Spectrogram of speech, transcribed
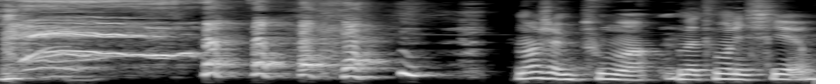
rien. non, j'aime tout, moi. Honnêtement, les filles. hein.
